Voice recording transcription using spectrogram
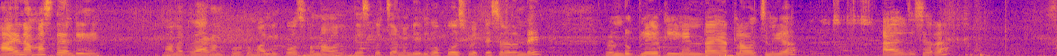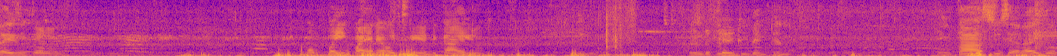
హాయ్ నమస్తే అండి. మన డ్రాగన్ ఫ్రూట్ మళ్ళీ కోసుకుందామని తీసుకొచ్చానండి. ఇదిగో కోసి పెట్టేశాడండి రెండు ప్లేట్లు నిండా ఎట్లా వచ్చినాయో కాయలు చూసారా? సైజు చూడండి. ముప్పై పైనే వచ్చినాయండి కాయలు. రెండు ప్లేట్లు తింటాను ఇంకా చూసారా ఇగో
